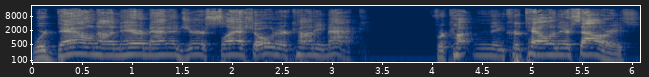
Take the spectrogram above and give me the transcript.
were down on their manager slash owner, Connie Mack, for cutting and curtailing their salaries.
